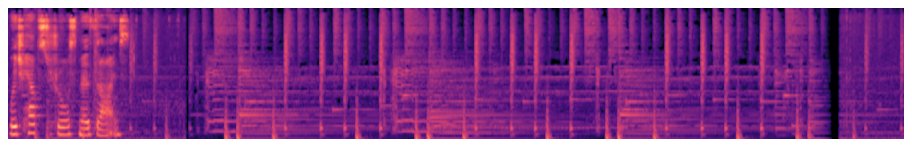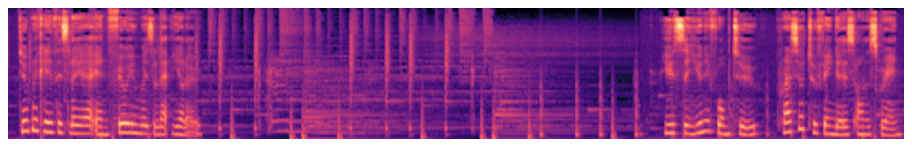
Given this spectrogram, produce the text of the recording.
which helps to draw smooth lines. Duplicate this layer and fill in with light yellow. Use the uniform tool, press your two fingers on the screen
